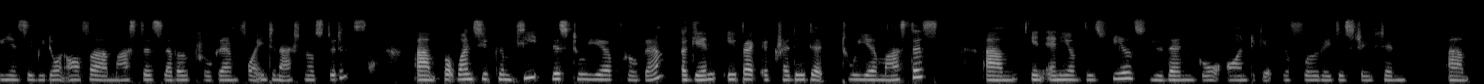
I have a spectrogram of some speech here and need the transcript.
UniSA, we don't offer a master's level program for international students. Um, but once you complete this two-year program, again, APAC accredited two-year masters, um, in any of these fields, you then go on to get your full registration um,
